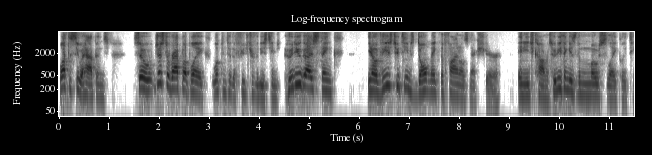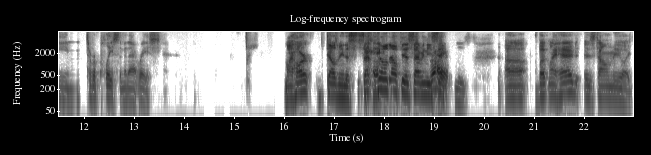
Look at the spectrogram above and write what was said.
we'll have to see what happens. So just to wrap up, like look into the future for these teams. Who do you guys think you know, if these two teams don't make the finals next year in each conference, who do you think is the most likely team to replace them in that race? My heart tells me the Philadelphia 76ers. Right. Uh, but my head is telling me like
